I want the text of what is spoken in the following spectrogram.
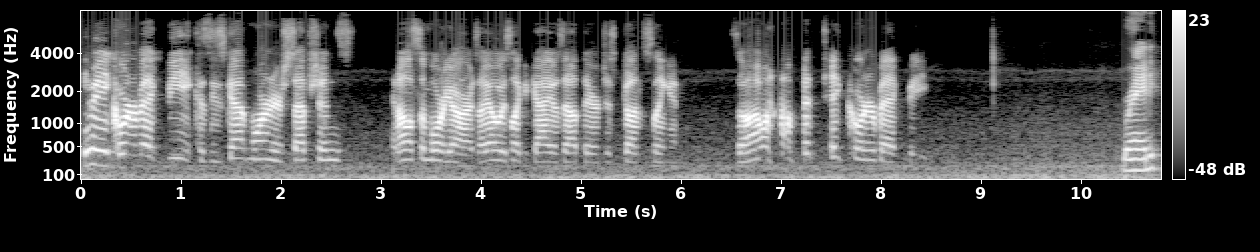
He made quarterback B because he's got more interceptions and also more yards. I always like a guy who's out there just gunslinging. So I want, I'm going to take quarterback B. Randy?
